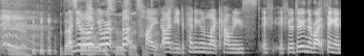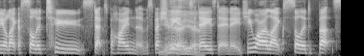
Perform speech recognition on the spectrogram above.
Yeah. But that's and you're kinda what you're this at feels that like height, aren't you? Depending on like how many, if if you're doing the right thing and you're like a solid two steps behind them, especially Yeah, in yeah. today's day and age, you are like solid butt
